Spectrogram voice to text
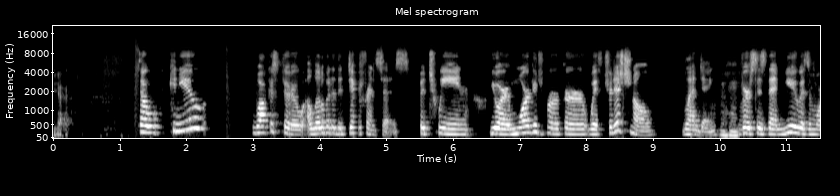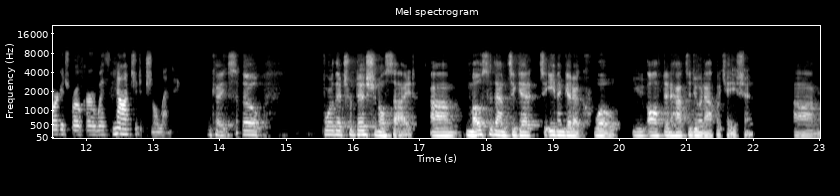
Yeah. So, can you walk us through a little bit of the differences between your mortgage broker with traditional lending mm-hmm. versus then you as a mortgage broker with non-traditional lending? Okay, so for the traditional side, um, most of them to get to even get a quote, you often have to do an application. Um,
